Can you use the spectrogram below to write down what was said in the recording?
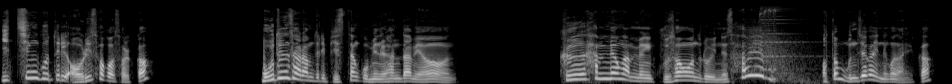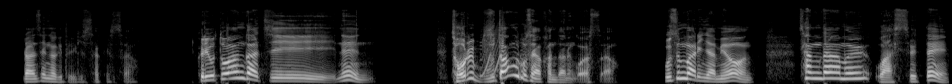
이 친구들이 어리석어설까? 모든 사람들이 비슷한 고민을 한다면 그 한 명 한 명이 구성원으로 있는 사회에 어떤 문제가 있는 건 아닐까? 라는 생각이 들기 시작했어요. 그리고 또 한 가지는 저를 무당으로 생각한다는 거였어요. 무슨 말이냐면 상담을 왔을 때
